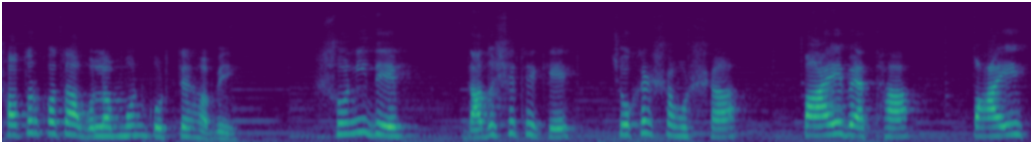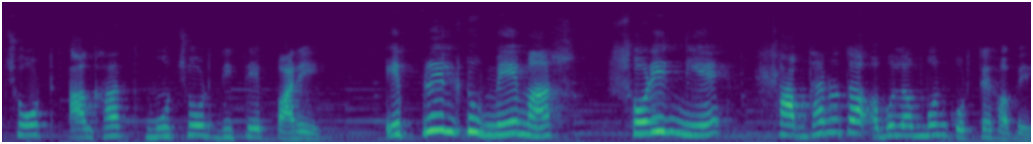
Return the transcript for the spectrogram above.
সতর্কতা অবলম্বন করতে হবে। শনিদেব দ্বাদশে থেকে চোখের সমস্যা, পায়ে ব্যথা, পায়ে চোট আঘাত, মোচড় দিতে পারে। এপ্রিল টু মে মাস শরীর নিয়ে সাবধানতা অবলম্বন করতে হবে।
